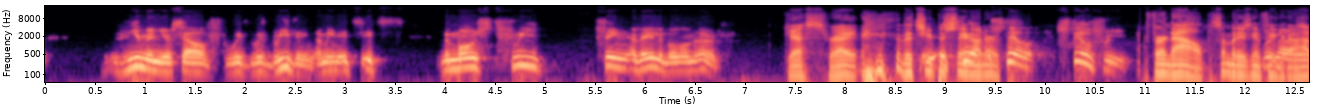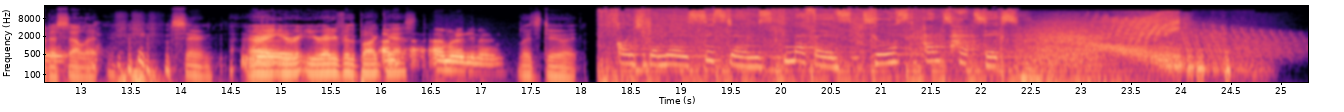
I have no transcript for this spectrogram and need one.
human yourself with with breathing. I mean, it's it's the most free thing available on earth. Yes, right. the cheapest It's thing on earth. Still, still free. For now, somebody's gonna For figure out now, how to sell it soon. All right, you Yeah. re- you ready for the I'm, podcast? I'm ready, man. Let's do it. Entrepreneurs' systems, methods, tools, and tactics.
